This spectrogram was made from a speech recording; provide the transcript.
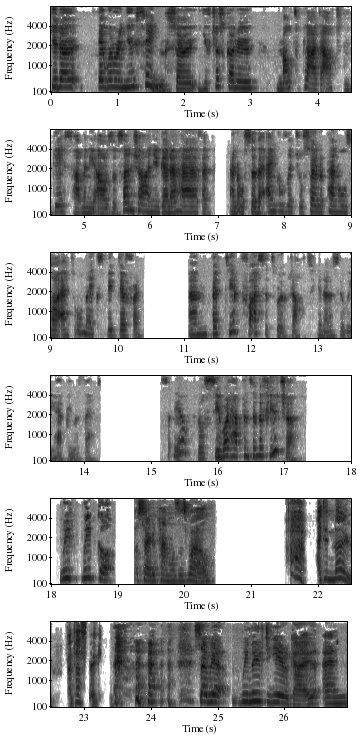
you know, they were a new thing, so you've just got to multiply it out and guess how many hours of sunshine you're going to have, and, and also the angle that your solar panels are at all makes a big difference. Um, but yeah, for us it's worked out, you know, so we're happy with that. So yeah, we'll see what happens in the future. We've we've got solar panels as well. Ah, I didn't know. Fantastic. so we we moved a year ago, and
